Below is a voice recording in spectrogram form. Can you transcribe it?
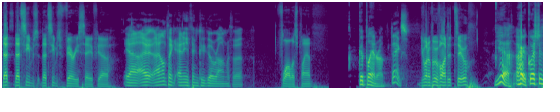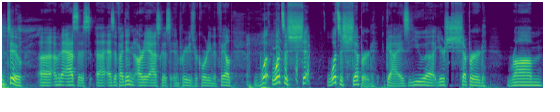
That that seems that seems very safe. Yeah, Yeah, I, I don't think anything could go wrong with it. flawless plan. Good plan, Rob. Thanks. You want to move on to two? Yeah. All right. Question two. Uh, I'm going to ask this uh, as if I didn't already ask this in a previous recording that failed. What What's a she- What's a shepherd, guys? You uh, you're shepherd Rom.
